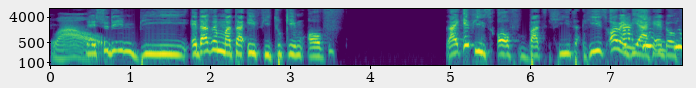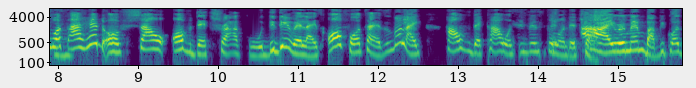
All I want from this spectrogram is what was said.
Wow. there shouldn't be, it doesn't matter if he took him off. Like if he's off, but he's, he's already he, ahead of he was him. ahead of Shao off the track. oh. Did they realize all four tires? It's not like half the car was even still on the track. Ah, I remember because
